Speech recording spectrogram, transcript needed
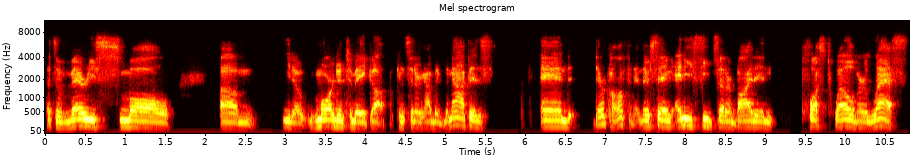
That's a very small um, you know margin to make up considering how big the map is and they're confident. They're saying any seats that are Biden plus 12 or less,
